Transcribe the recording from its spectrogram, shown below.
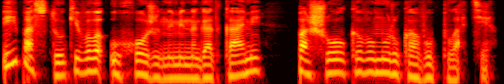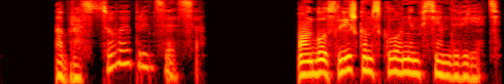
и постукивала ухоженными ноготками по шелковому рукаву платья. Образцовая принцесса. Он был слишком склонен всем доверять.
